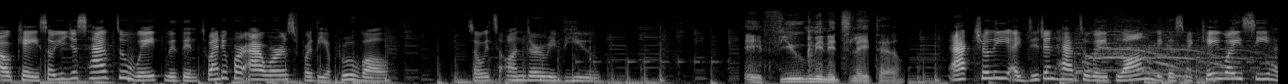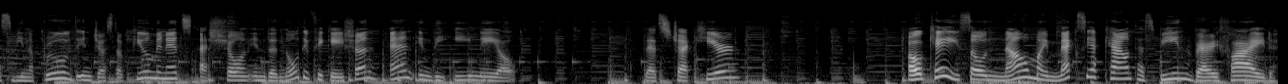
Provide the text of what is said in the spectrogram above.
Okay, so you just have to wait within 24 hours for the approval. So it's under review. A few minutes later. Actually, I didn't have to wait long because my KYC has been approved in just a few minutes as shown in the notification and in the email. Let's check here. Okay, so now my MEXC account has been verified.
